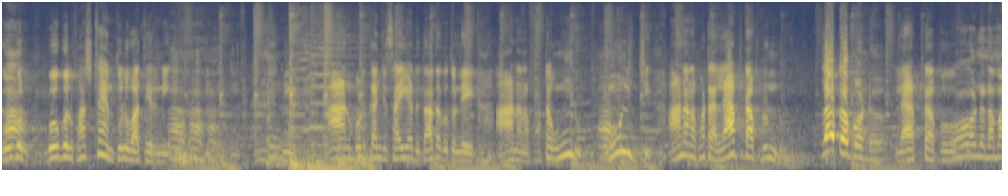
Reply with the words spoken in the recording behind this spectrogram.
ಗೂಗಲ್ ಗೂಗಲ್ ಫಸ್ಟ್ ಟೈಮ್ ತುಳುವಾತಿರ್ನಿ ಹಾ, ಹಾ, ಹಾ. ಆನ್ ಬುಡ್ಕಂಜಿ ಸೈಯಡ್ ದಾದ ಗೊತ್ತುಂಡೆ ಆನನ ಫಟ ಉಂಡು ಮೂಲಿಚ್ಚಿ ಆನನ ಫಟ ಲ್ಯಾಪ್ಟಾಪ್ ಉಂಡು ಲ್ಯಾಪ್ಟಾಪ್ ಉಂಡು ಲ್ಯಾಪ್ಟಾಪ್ ಓಂಡು ನಮ್ಮ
